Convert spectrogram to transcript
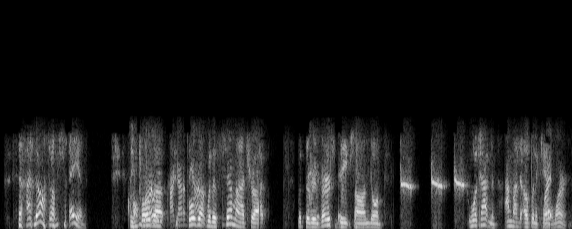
I know what I'm saying. He Oh, pulls well, up I gotta be pulls honest. up with a semi truck with the reverse beeps on going What's happening? I'm about to open a can Right. of worms.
